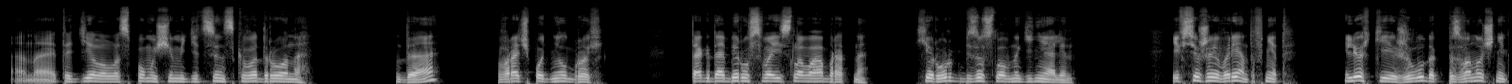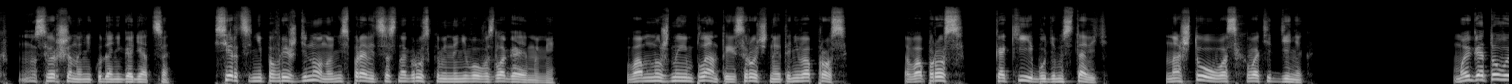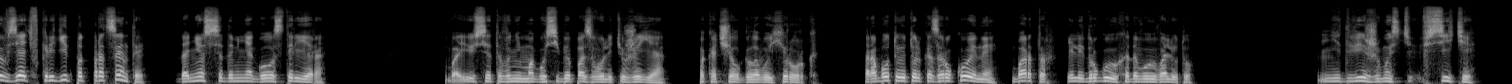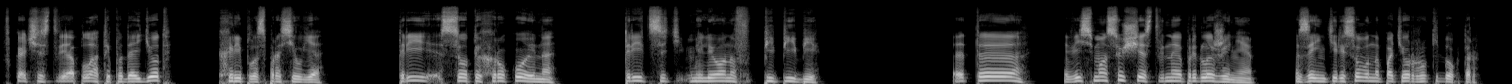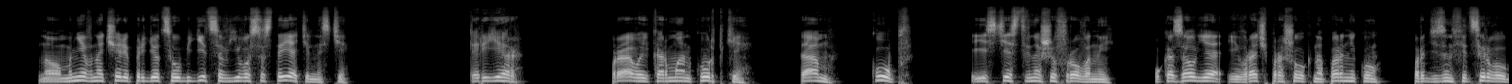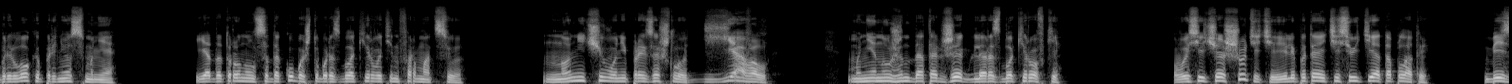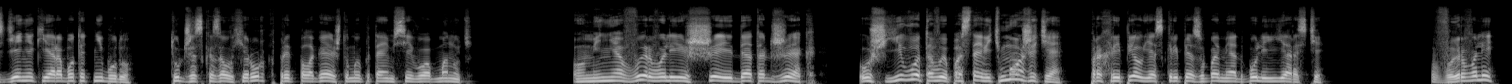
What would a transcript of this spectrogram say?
Она это делала с помощью медицинского дрона. Да? Врач поднял бровь. Тогда беру свои слова обратно. Хирург, безусловно, гениален. И все же вариантов нет. Легкие, желудок, позвоночник совершенно никуда не годятся. Сердце не повреждено, но не справится с нагрузками на него возлагаемыми. Вам нужны импланты, и срочно это не вопрос. Вопрос, какие будем ставить? На что у вас хватит денег? Мы готовы взять в кредит под проценты, донесся до меня голос терьера. Боюсь, этого не могу себе позволить уже я, покачал головой хирург. Работаю только за рукоины, бартер или другую ходовую валюту. Недвижимость в Сити в качестве оплаты подойдет? — хрипло спросил я. «Три сотых рукоина. Тридцать миллионов пипиби». «Это весьма существенное предложение», — заинтересованно потер руки доктор. «Но мне вначале придется убедиться в его состоятельности». «Терьер, правый карман куртки. Там куб, естественно шифрованный», — указал я, и врач прошел к напарнику, продезинфицировал брелок и принес мне. Я дотронулся до куба, чтобы разблокировать информацию. Но ничего не произошло. Дьявол! Мне нужен дата-джек для разблокировки. Вы сейчас шутите или пытаетесь уйти от оплаты? Без денег я работать не буду, тут же сказал хирург, предполагая, что мы пытаемся его обмануть. У меня вырвали из шеи дата-джек. Уж его-то вы поставить можете? прохрипел я, скрипя зубами от боли и ярости. Вырвали?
